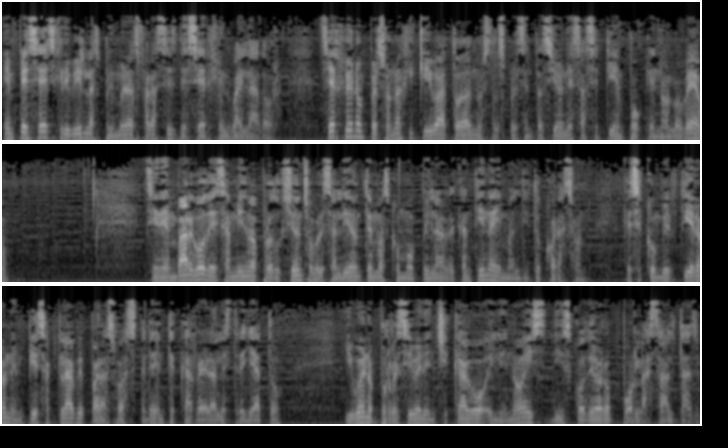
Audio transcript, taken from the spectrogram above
empecé a escribir las primeras frases de Sergio el Bailador. Sergio era un personaje que iba a todas nuestras presentaciones hace tiempo que no lo veo. Sin embargo, de esa misma producción sobresalieron temas como Pilar de Cantina y Maldito Corazón, que se convirtieron en pieza clave para su ascendente carrera al estrellato. Y bueno, pues reciben en Chicago, Illinois, disco de oro por las altas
